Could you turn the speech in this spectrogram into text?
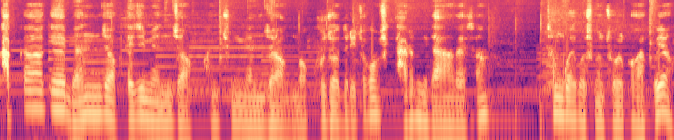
각각의 면적, 대지 면적, 건축 면적, 뭐 구조들이 조금씩 다릅니다. 그래서 참고해 보시면 좋을 것 같고요.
